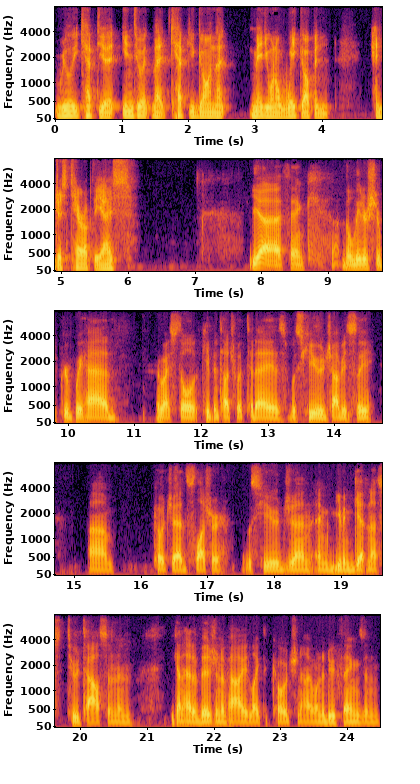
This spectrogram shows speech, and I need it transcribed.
really kept you into it, that kept you going, that made you want to wake up and and just tear up the ice? Yeah, I think the leadership group we had, who I still keep in touch with today, is was huge. Obviously, um, Coach Ed Slusher was huge, and and even getting us to Towson, and he kind of had a vision of how he'd like to coach and how he wanted to do things, and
